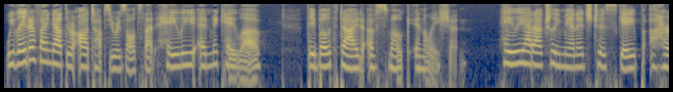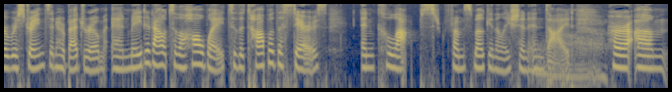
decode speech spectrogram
We later find out through autopsy results that Hayley and Michaela, they both died of smoke inhalation. Hayley had actually managed to escape her restraints in her bedroom and made it out to the hallway to the top of the stairs and collapsed from smoke inhalation and died. Her um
